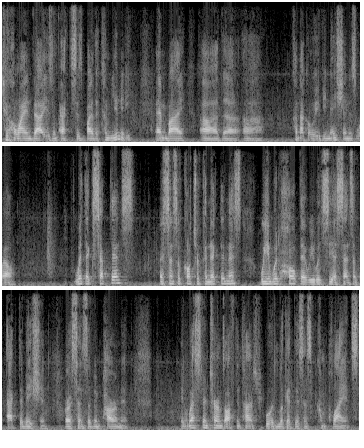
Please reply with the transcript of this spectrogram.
to Hawaiian values and practices by the community and by uh, the uh, Kanaka Oiwi Nation as well. With acceptance, a sense of cultural connectedness, we would hope that we would see a sense of activation or a sense of empowerment. In Western terms, oftentimes people would look at this as compliance,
